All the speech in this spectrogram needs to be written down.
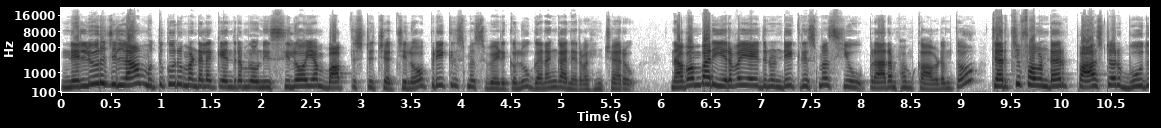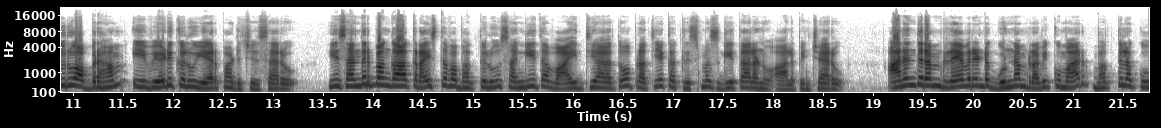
నెల్లూరు జిల్లా ముతుకూరు మండల కేంద్రంలోని సిలోయం బాప్తిస్టు చర్చిలో ప్రీ క్రిస్మస్ వేడుకలు ఘనంగా నిర్వహించారు. నవంబర్ ఇరవై ఐదు నుండి క్రిస్మస్ యూ ప్రారంభం కావడంతో church founder pastor Buduru Abraham ఈ వేడుకలు ఏర్పాటు చేశారు. ఈ సందర్భంగా క్రైస్తవ భక్తులు సంగీత వాయిద్యాలతో ప్రత్యేక క్రిస్మస్ గీతాలను ఆలపించారు. అనంతరం రేవరెండ్ గుండం రవికుమార్ భక్తులకు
